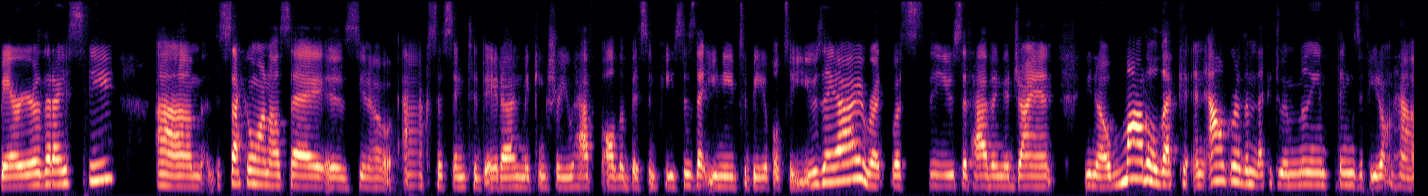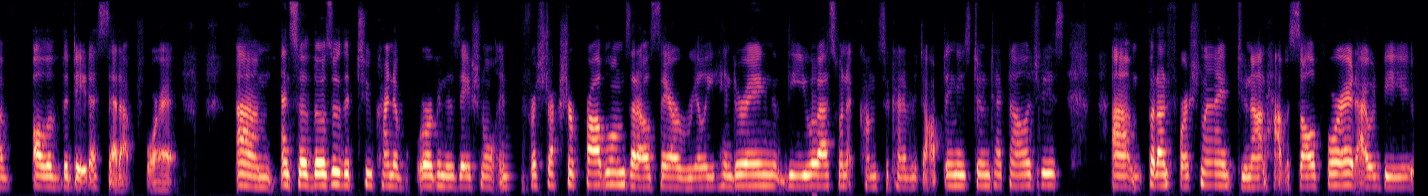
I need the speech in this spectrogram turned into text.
barrier that i see um, the second one I'll say is, you know, accessing to data and making sure you have all the bits and pieces that you need to be able to use AI. Right? What's the use of having a giant, you know, model that could, an algorithm that could do a million things if you don't have all of the data set up for it? Um, and so those are the two kind of organizational infrastructure problems that I'll say are really hindering the US when it comes to kind of adopting these new technologies. Um, but unfortunately, I do not have a solve for it. I would be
